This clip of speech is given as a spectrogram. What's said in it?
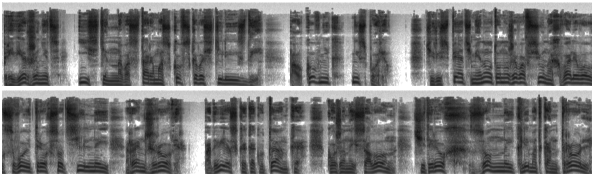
приверженец истинного старомосковского стиля езды. Полковник не спорил. Через пять минут он уже вовсю нахваливал свой трехсотсильный рейндж-ровер — Подвеска, как у танка, кожаный салон, четырехзонный климат-контроль,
